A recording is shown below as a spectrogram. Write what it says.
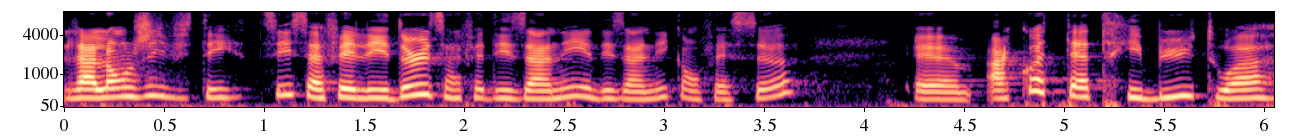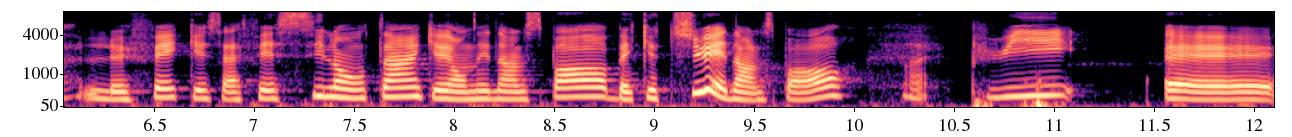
la longévité. Tu sais, ça fait les deux, ça fait des années et des années qu'on fait ça. Euh, à quoi t'attribues, toi, le fait que ça fait si longtemps qu'on est dans le sport, ben, que tu es dans le sport, Ouais. puis euh,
